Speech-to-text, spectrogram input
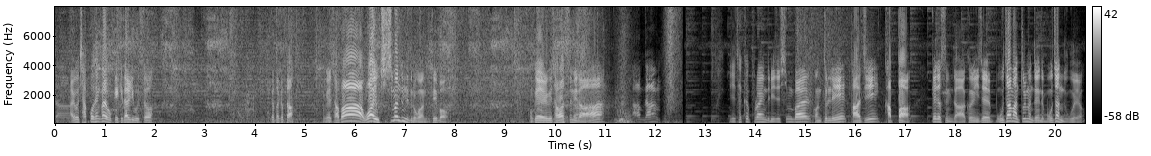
갑시다. 아 이거 잡고 생각해볼게 기다리고 있어 꼈다 꼈다 오케이 잡아 와 이거 70만 점이 들어가는데 대박 오케이 이렇게 잡았습니다 다음 다음 이제 테크 프라임들이 이제 신발, 건틀릿, 바지, 갑바 깨졌습니다 그럼 이제 모자만 뚫면 되는데 모자는 누구예요?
